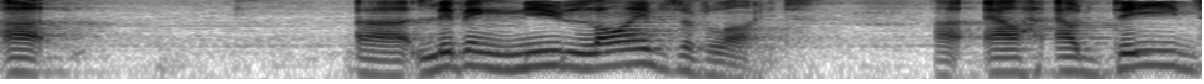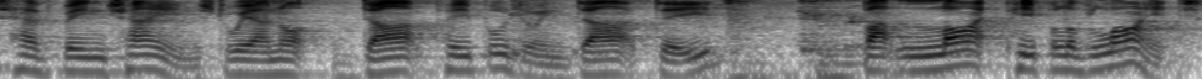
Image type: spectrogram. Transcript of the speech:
uh, uh, living new lives of light uh, our, our deeds have been changed. We are not dark people doing dark deeds, but light people of light,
